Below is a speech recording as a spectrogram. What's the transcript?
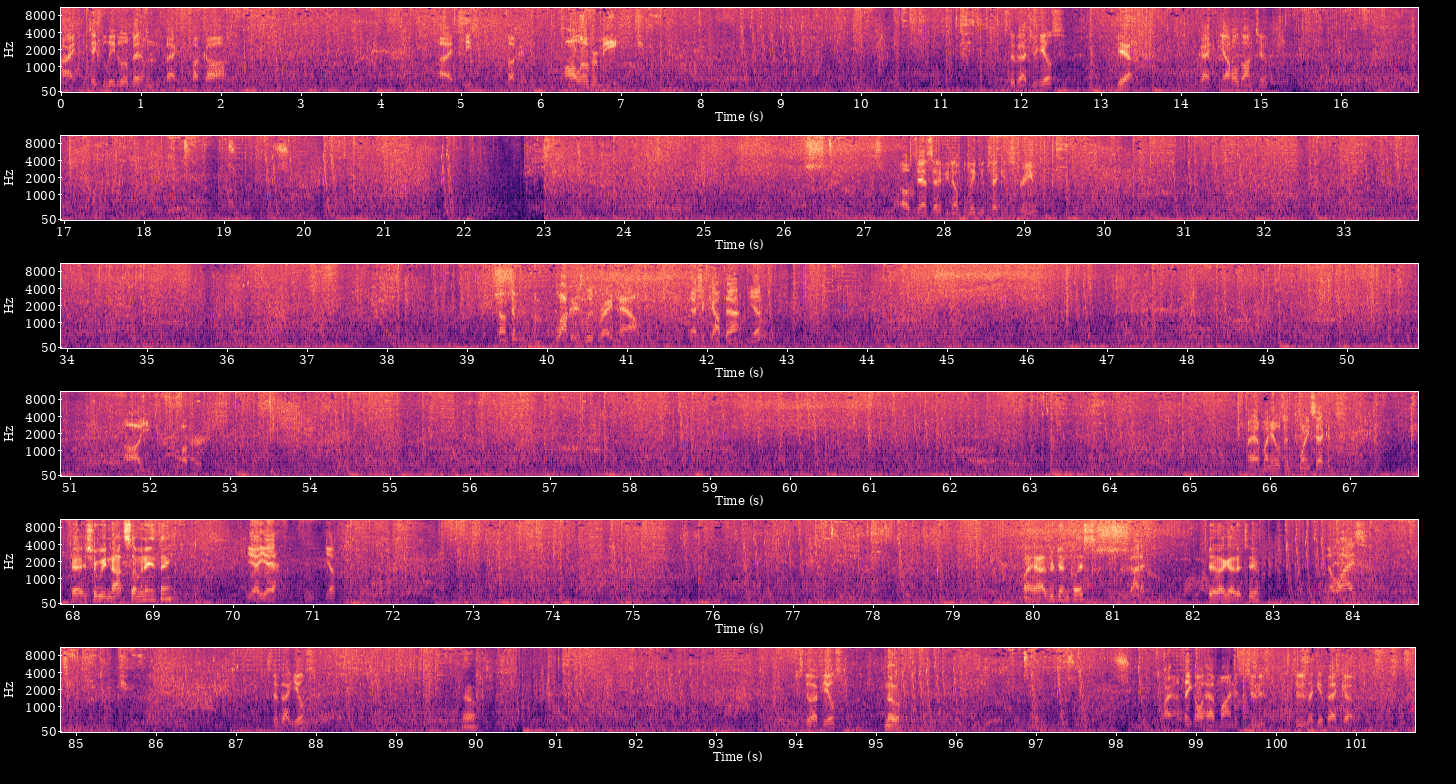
Alright, you take the lead a little bit, I'm gonna back the fuck off. Alright, he's fucking all over me. Still got your heals? Yeah. Okay, yeah, hold on to. 'em. Oh, Dan said if you don't believe me, check his stream. Chunked him. I'm blocking his loot right now. That should count that. Yep. Aw, you fucker. My heals in 20 seconds. Okay, should we not summon anything? Yeah, yeah. Yep. My hazard didn't place? Got it. Shit, I got it too. No eyes. Still got heals? No. You still have heals? No. Alright, I think I'll have mine as soon as as soon as I get back up.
